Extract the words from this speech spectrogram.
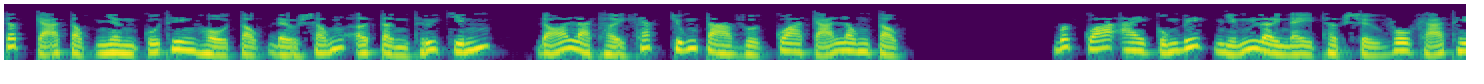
tất cả tộc nhân của thiên hồ tộc đều sống ở tầng thứ 9, đó là thời khắc chúng ta vượt qua cả long tộc. Bất quá ai cũng biết những lời này thật sự vô khả thi,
